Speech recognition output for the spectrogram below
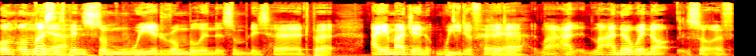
Un- unless Yeah. there's been some weird rumbling that somebody's heard, but I imagine we'd have heard Yeah. it. Like I, like I know we're not sort of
